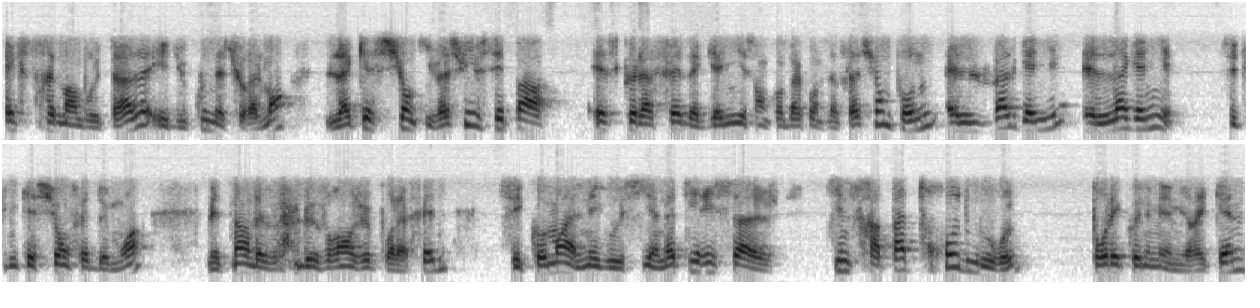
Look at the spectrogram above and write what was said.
extrêmement brutal, et du coup, naturellement, la question qui va suivre, c'est pas est-ce que la Fed a gagné son combat contre l'inflation Pour nous, elle va le gagner, elle l'a gagné. C'est une question en fait de moi. Maintenant, le, vrai enjeu pour la Fed, c'est comment elle négocie un atterrissage qui ne sera pas trop douloureux pour l'économie américaine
